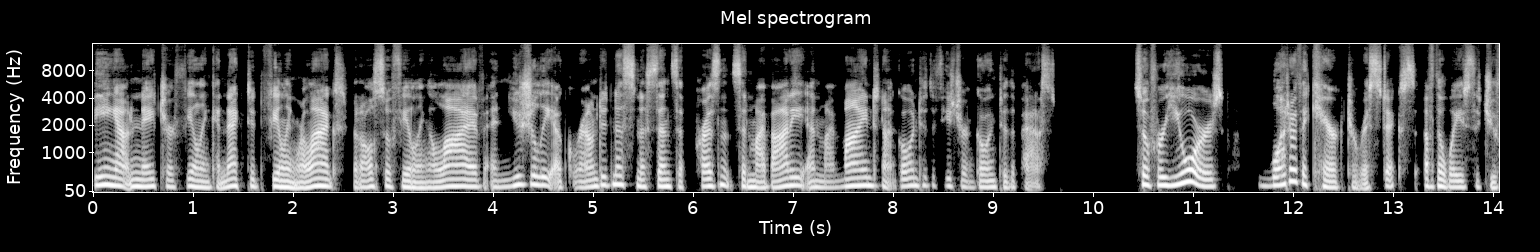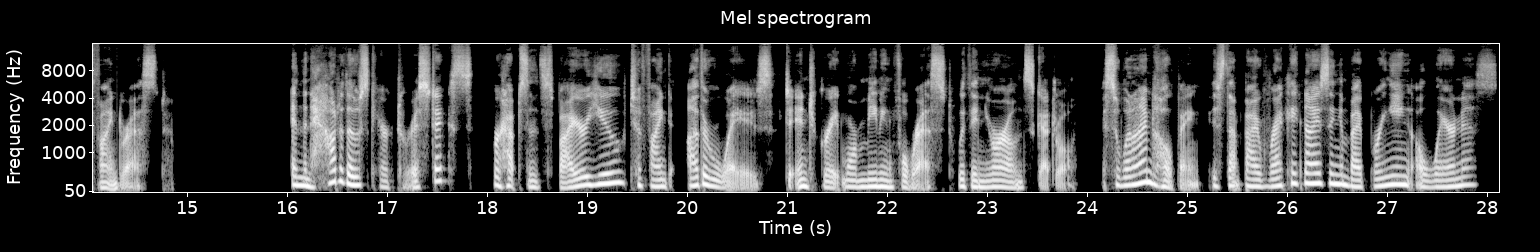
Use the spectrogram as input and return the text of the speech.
being out in nature, feeling connected, feeling relaxed, but also feeling alive, and usually a groundedness and a sense of presence in my body and my mind, not going to the future and going to the past. So for yours, what are the characteristics of the ways that you find rest? And then how do those characteristics perhaps inspire you to find other ways to integrate more meaningful rest within your own schedule? So, what I'm hoping is that by recognizing and by bringing awareness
